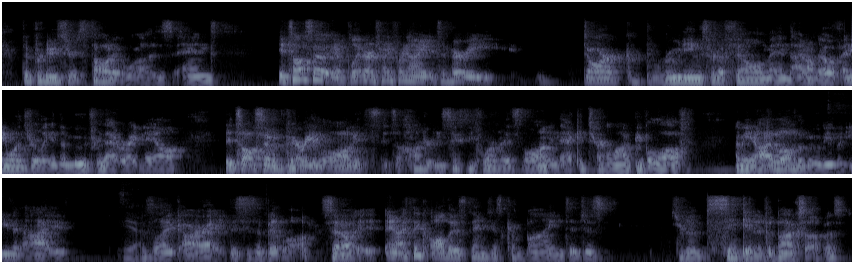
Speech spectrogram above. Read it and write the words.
the producers thought it was. And it's also, you know, Blade Runner 2049, it's a very dark, brooding sort of film, and I don't know if anyone's really in the mood for that right now. It's also very long. It's it's 164 minutes long, and that could turn a lot of people off. I mean, I love the movie, but even I yeah. was like, all right, this is a bit long. So, and I think all those things just combine to just sort of sink it at the box office.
